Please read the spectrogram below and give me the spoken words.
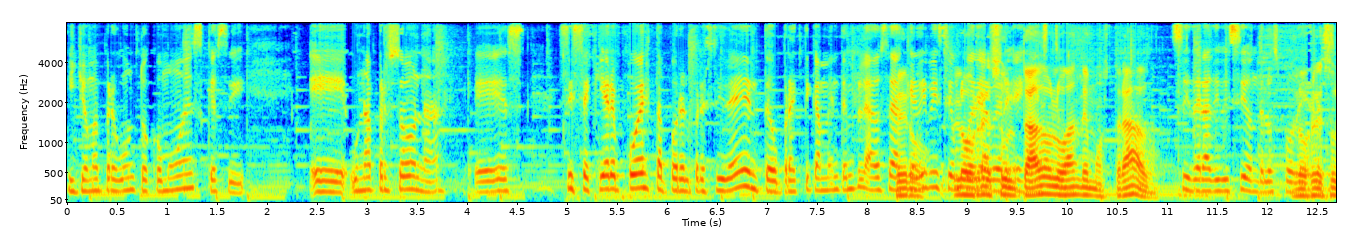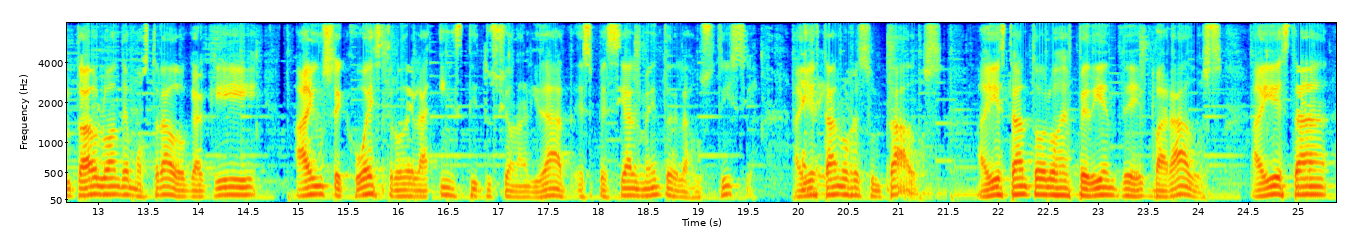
Y yo me pregunto, ¿cómo es que si eh, una persona es si se quiere puesta por el presidente o prácticamente empleado. O sea, ¿qué división los resultados lo han demostrado. Sí, de la división de los poderes. Los resultados lo han demostrado, que aquí hay un secuestro de la institucionalidad, especialmente de la justicia. Ahí están los resultados. Ahí están todos los expedientes varados. Ahí están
